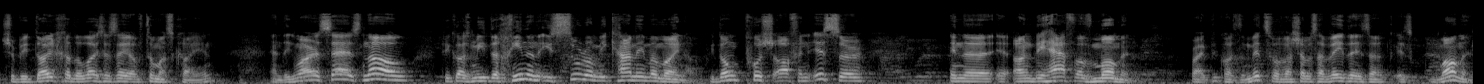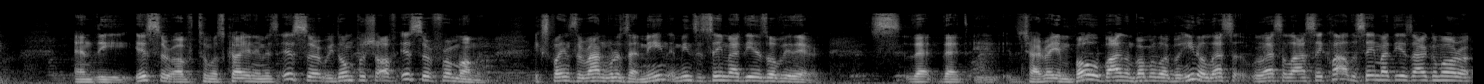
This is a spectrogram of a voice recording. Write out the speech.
should be doicha the lois essay of Tumas Kayin. And the Gemara says no, because midachinan isura mikame mamoino. We don't push off an isur in the on behalf of mammon, right? Because the mitzvah of Hashavas Aveda is a is mammon and the Isser of Tumas Kayanim is Isser, we don't push off Isser for moment. Explains the Ran, what does that mean? It means the same idea as over there. That that uh, Shirayim Bo Bailam Bamar Lo'ino less less Klal. The same idea as our Gemara.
